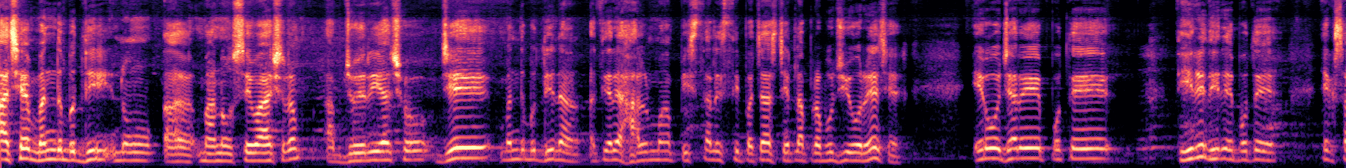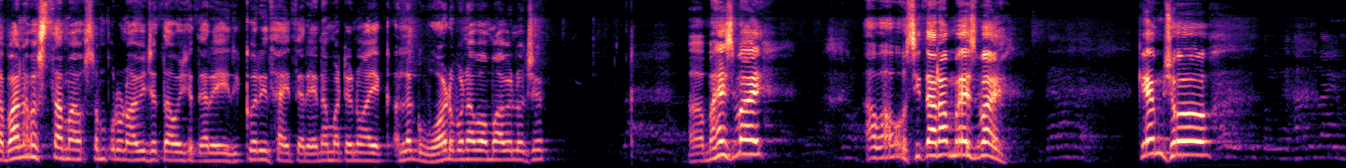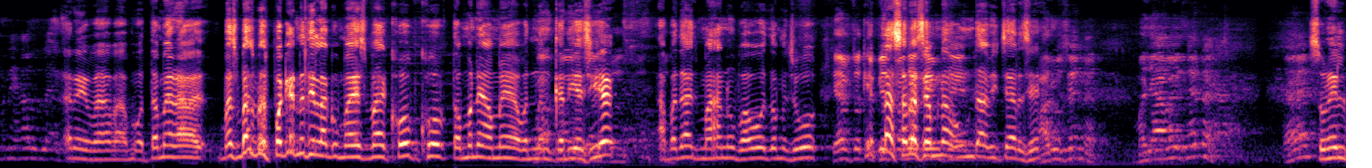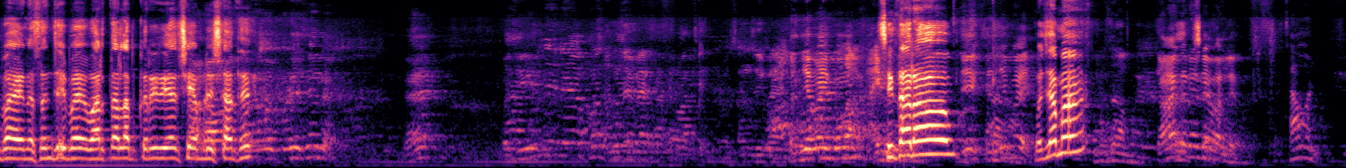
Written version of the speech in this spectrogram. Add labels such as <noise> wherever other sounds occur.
આ છે મંદબુદ્ધિનું માનવ સેવાશ્રમ. આપ જોઈ રહ્યા છો, જે મંદબુદ્ધિના અત્યારે હાલમાં પિસ્તાલીસથી પચાસ જેટલા પ્રભુજીઓ રહે છે, એઓ જ્યારે પોતે, ધીરે ધીરે પોતે એક સભાન અવસ્થામાં સંપૂર્ણ આવી જતા હોય છે, ત્યારે એ રિકવરી થાય, ત્યારે એના માટેનો આ એક અલગ વોર્ડ બનાવવામાં આવેલો છે. મહેશભાઈ, આવો આવો, સીતારામ મહેશભાઈ, કેમ છો? અરે વાહ વાહ તમારા બસ બસ બસ પગે નથી લાગુ મહેશભાઈ ખૂબ ખૂબ તમને અમે વંદન કરીએ છીએ. આ બધા જ મહાનુભાવો તમે જુઓ કેટલા સરસ એમના ઉમદા વિચાર છે. સારું છે ને? મજા આવે છે ને? હે? સુનિલભાઈ અને સંજયભાઈ વાર્તાલાપ કરી રહ્યા છે એમની સાથે. સીતારામ મજામાં?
